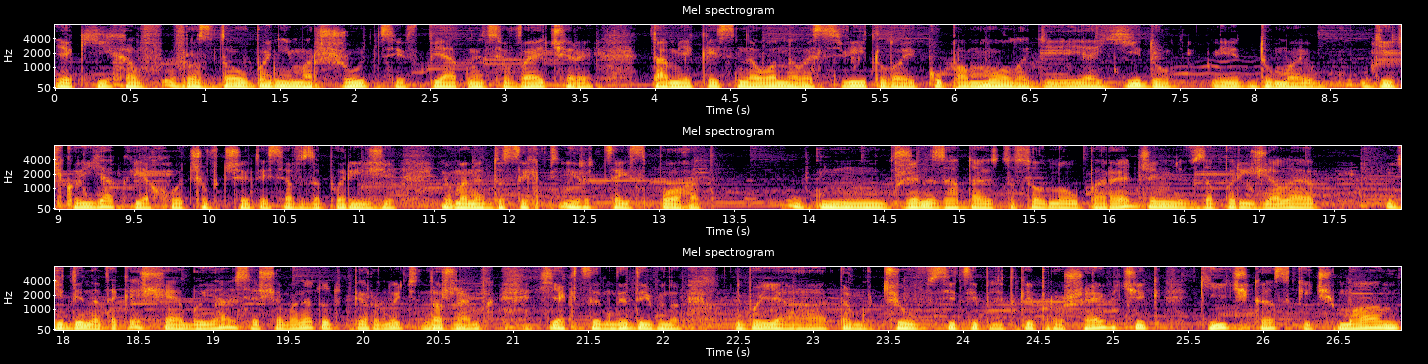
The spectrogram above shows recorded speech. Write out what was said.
як їхав в роздовбаній маршрутці в п'ятницю ввечері, там якесь неонове світло і купа молоді. І Я їду і думаю, дідько, як я хочу вчитися в Запоріжжі, і в мене до сих пір цей спогад. Вже не згадаю стосовно упереджень в Запоріжжі, але Єдине таке, що я боявся, що мене тут пірнуть ножем, як це не дивно. Бо я там чув всі ці плітки про Шевчик, Кічка, Скічман,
